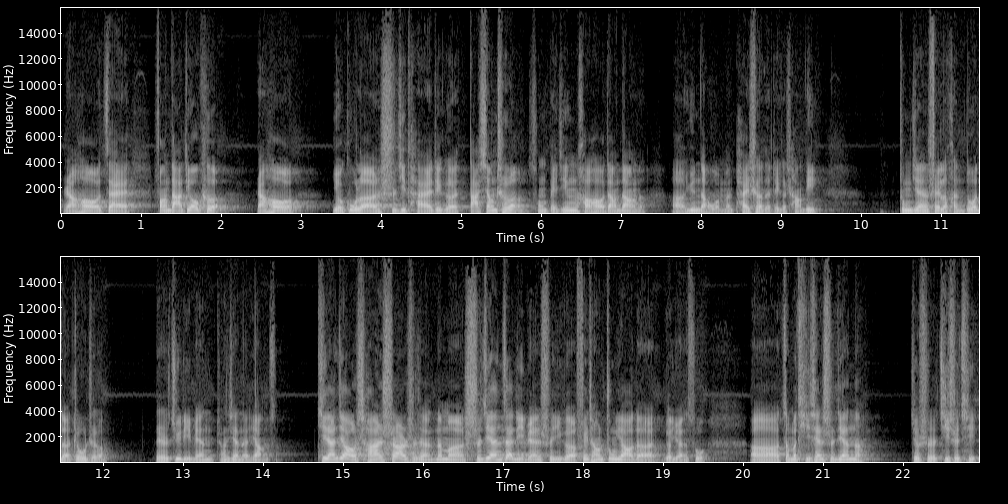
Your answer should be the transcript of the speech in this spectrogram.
然后再放大雕刻，然后又雇了十几台这个大厢车，从北京浩浩荡荡的啊运到我们拍摄的这个场地，中间费了很多的周折，这是剧里边呈现的样子。既然叫长安十二时辰，那么时间在里边是一个非常重要的一个元素。呃，怎么体现时间呢？就是计时器。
